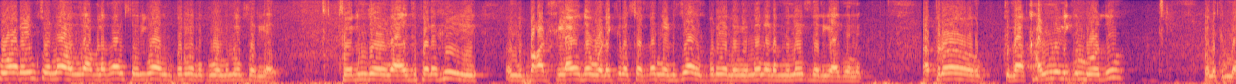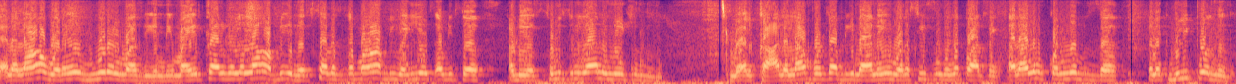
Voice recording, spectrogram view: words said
போகிறேன்னு சொன்னேன். அது அவ்வளோதான் தெரியும். அதுக்கு பிறகு எனக்கு ஒன்றுமே தெரியாது. தெரிஞ்ச அதுக்கு பிறகு அந்த பாட்டிலாக ஏதோ உடைக்கிற சத்தம் கிடைச்சி அதுக்கு பிறகு எனக்கு என்ன நடந்ததுன்னே தெரியாது எனக்கு. அப்புறம் நான் கண் விழிக்கும் போது எனக்கு மேலெல்லாம் ஒரே ஊறல் மாதிரி. என்னுடைய மயிர்கால்கள் எல்லாம் அப்படியே ரத்த ரத்தமாக அப்படி வெளியே அப்படி அப்படியே துளி துளியாக நின்றுட்டு இருந்தது. மேல் காலெல்லாம் போட்டு அப்படி நானே உரசிட்டு இருந்ததை பார்த்தேன். ஆனாலும் கொஞ்சம் இந்த எனக்கு விழிப்பு வந்தது.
